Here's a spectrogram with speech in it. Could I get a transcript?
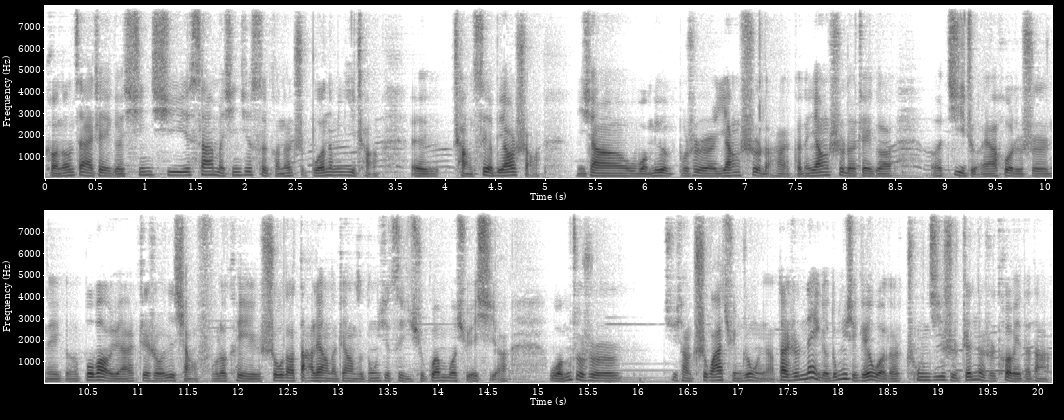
可能在这个星期三嘛、星期四可能只播那么一场，呃，场次也比较少。你像我们又不是央视的哈，可能央视的这个呃记者呀，或者是那个播报员，这时候就享福了，可以收到大量的这样子东西，自己去观摩学习啊。我们就是就像吃瓜群众一样，但是那个东西给我的冲击是真的是特别的大。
